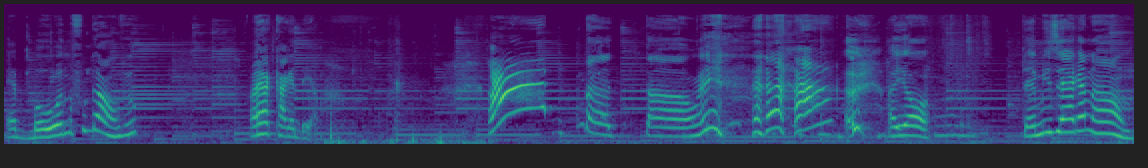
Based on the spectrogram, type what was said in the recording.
É boa no fogão, viu? Olha a cara dela. Ah, então, hein? Aí, ó. Tem miséria, não.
